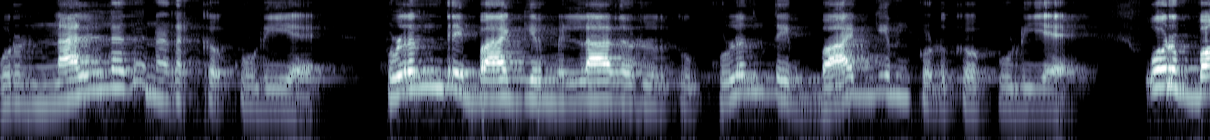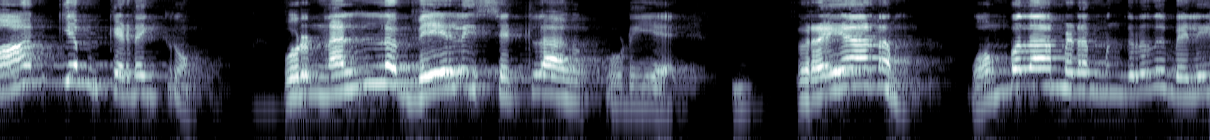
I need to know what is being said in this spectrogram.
ஒரு நல்லது நடக்கக்கூடிய குழந்தை பாக்கியம் இல்லாதவர்களுக்கு குழந்தை பாக்கியம் கொடுக்கக்கூடிய ஒரு பாக்கியம் கிடைக்கும். ஒரு நல்ல வேலை செட்டில் ஆகக்கூடிய பிரயாணம் ஒன்பதாம் இடம்ங்கிறது வெளி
